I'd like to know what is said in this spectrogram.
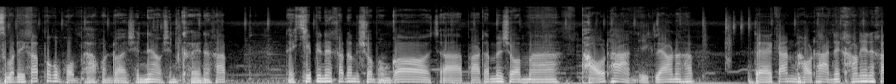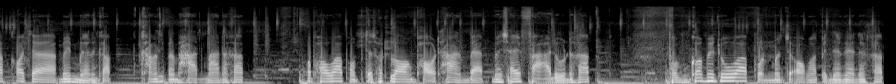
สวัสดีครับพบกับผมพาคนดอยชแนลเช่นเคยนะครับ ในคลิปนี้นะครับท่านผู้ชมผมก็จะพาท่านผู้ชมมาเผาถ่านอีกแล้วนะครับ แต่การเผาถ่านในครั้งนี้นะครับ ก็จะไม่เหมือนกับครั้งที่ผ่านมานะครับเพราะว่าผมจะทดลองเผาถ่านแบบไม่ใช้ฝาดูนะครับ ผมก็ไม่รู้ว่าผลมันจะออกมาเป็นยังไงนะครับ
